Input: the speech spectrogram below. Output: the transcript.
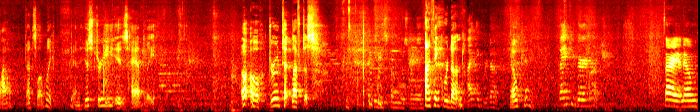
wow, that's lovely. And history is Hadley. Uh-oh, Drew t- left us. I think his phone was ringing. I think we're done. I think we're done. Okay. Thank you very much. Sorry, I know I'm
